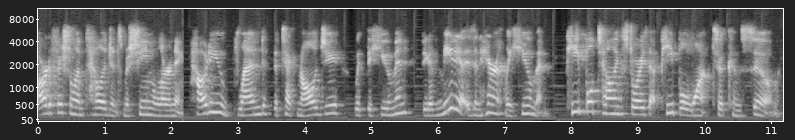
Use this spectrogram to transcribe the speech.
artificial intelligence, machine learning, how do you blend the technology with the human? Because media is inherently human people telling stories that people want to consume.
